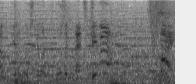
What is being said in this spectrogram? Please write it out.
ャンピオンとしては当然 Let's keep it up. Fight!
